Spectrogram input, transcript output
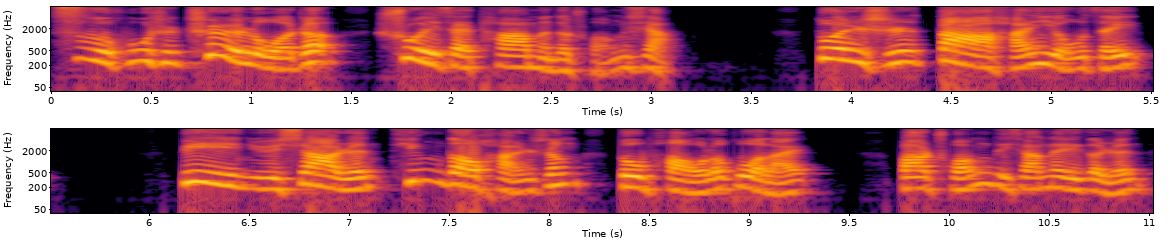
似乎是赤裸着睡在他们的床下，顿时大喊有贼！婢女下人听到喊声都跑了过来。把床底下那个人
